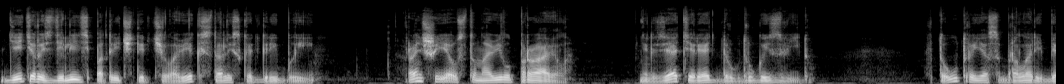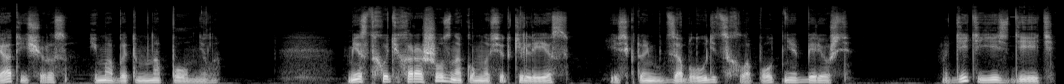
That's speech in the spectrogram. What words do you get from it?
Дети разделились по 3-4 человека и стали искать грибы. Раньше я установил правило. Нельзя терять друг друга из виду. В то утро я собрала ребят, еще раз им об этом напомнила. Место хоть и хорошо знакомо, но все-таки лес. Если кто-нибудь заблудится, хлопот не обберешься. Но дети есть дети.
